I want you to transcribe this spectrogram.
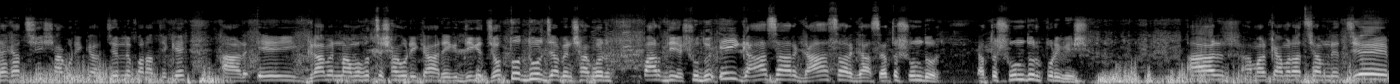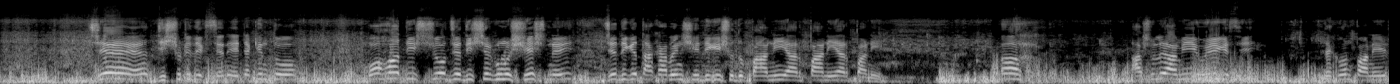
দেখাচ্ছি সাগরিকা জেল্লেপাড়া থেকে, আর এই গ্রামের নাম হচ্ছে সাগরিকা, আর দিকে যত দূর যাবেন সাগর পার দিয়ে, শুধু এই গাছ আর গাছ আর গাছ, এত সুন্দর এত সুন্দর পরিবেশ। আর আমার ক্যামেরার সামনে যে যে দৃশ্যটি দেখছেন, এটা কিন্তু মহাদৃশ্য, যে দৃশ্যের কোনো শেষ নেই, যেদিকে তাকাবেন সেদিকে শুধু পানি আর পানি আর পানি। আসলে আমি হয়ে গেছি। দেখুন পানির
